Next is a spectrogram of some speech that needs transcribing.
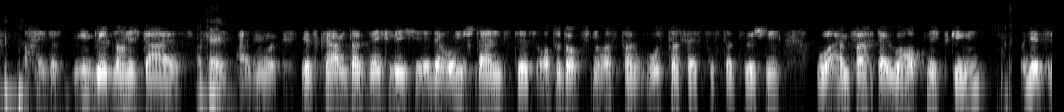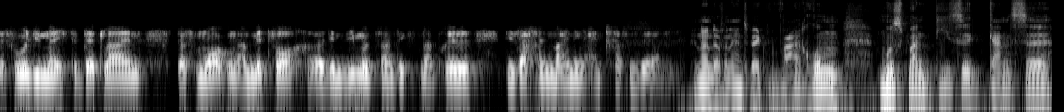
weil das Bühnenbild noch nicht da ist. Okay. Also jetzt kam tatsächlich der Umstand des orthodoxen Oster Osterfestes dazwischen, wo einfach da überhaupt nichts ging. Und jetzt ist wohl die nächste Deadline, dass morgen am Mittwoch, äh, dem 27. April, die Sachen in Meining eintreffen werden. Herr von Ensberg, warum muss man diese ganze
